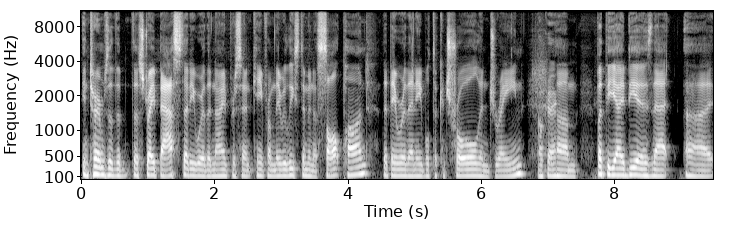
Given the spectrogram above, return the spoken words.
in terms of the, the striped bass study, where the nine percent came from, they released them in a salt pond that they were then able to control and drain. Okay. Um, but the idea is that uh,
